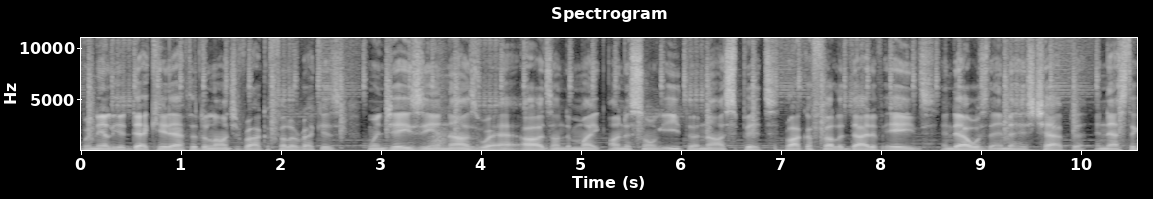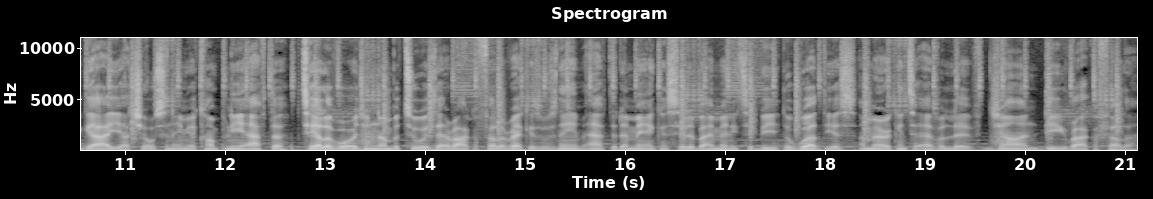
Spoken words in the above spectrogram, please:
But nearly a decade after the launch of Roc-A-Fella Records, when Jay Z and Nas were at odds on the mic on the song Ether Nas Spits, Roc-A-Fella died of AIDS, and that was the end of his chapter. And that's the guy y'all chose to name your company after. Tale of origin number two is that Roc-A-Fella Records was named after the man considered by many to be the wealthiest American to ever live, John D. Rockefeller.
